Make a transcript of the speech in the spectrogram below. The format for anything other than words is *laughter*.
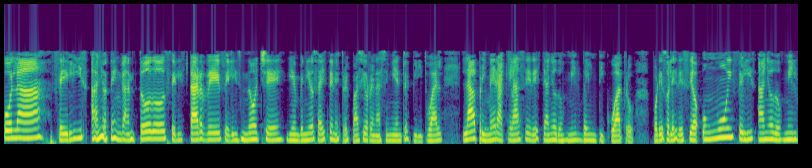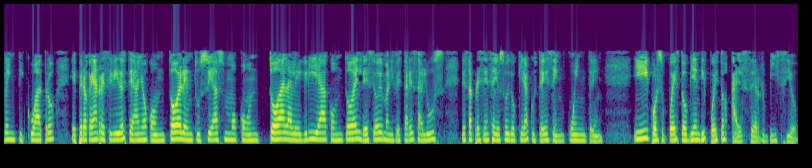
Hola, feliz año tengan todos, feliz tarde, feliz noche, bienvenidos a este nuestro espacio Renacimiento Espiritual, la primera clase de este año 2024. Por eso les deseo un muy feliz año 2024. Espero que hayan recibido este año con todo el entusiasmo, con toda la alegría, con todo el deseo de manifestar esa luz de esa presencia yo soy doquiera que ustedes se encuentren y por supuesto bien dispuestos al servicio.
